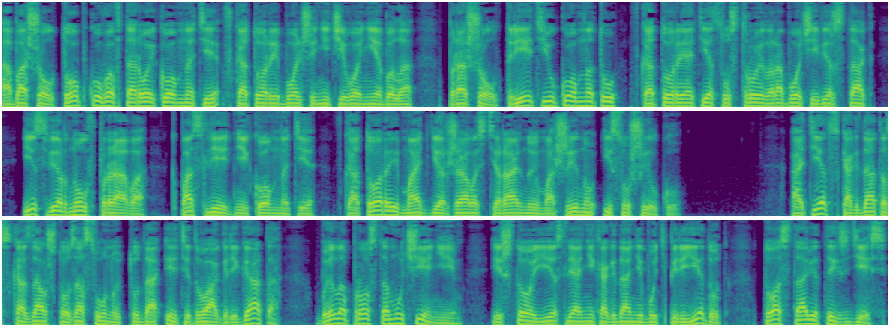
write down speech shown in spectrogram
обошел топку во второй комнате, в которой больше ничего не было, прошел третью комнату, в которой отец устроил рабочий верстак, и свернул вправо, к последней комнате, в которой мать держала стиральную машину и сушилку. Отец когда-то сказал, что засунуть туда эти два агрегата было просто мучением, и что, если они когда-нибудь переедут, то оставят их здесь.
